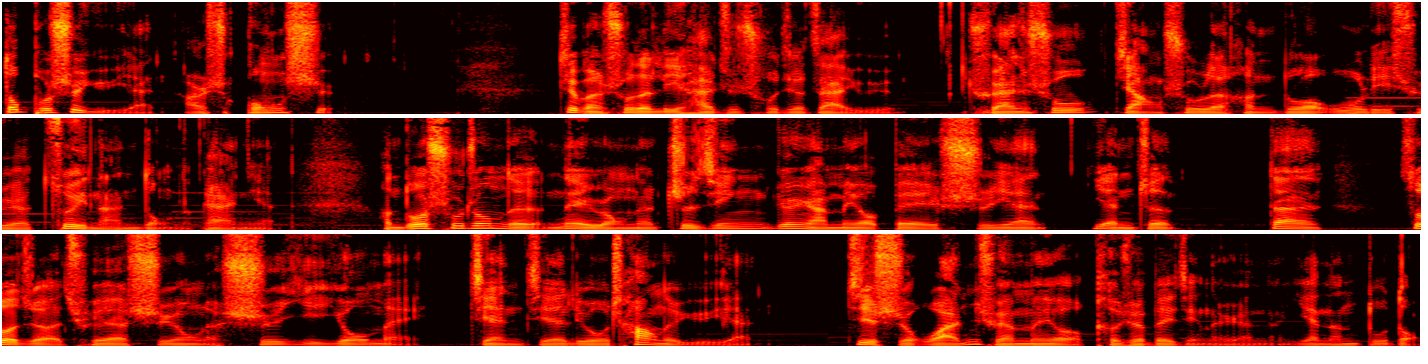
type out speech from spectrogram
都不是语言，而是公式。这本书的厉害之处就在于，全书讲述了很多物理学最难懂的概念，很多书中的内容呢，至今仍然没有被实验验证，但。作者却使用了诗意优美、简洁流畅的语言，即使完全没有科学背景的人呢，也能读懂。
